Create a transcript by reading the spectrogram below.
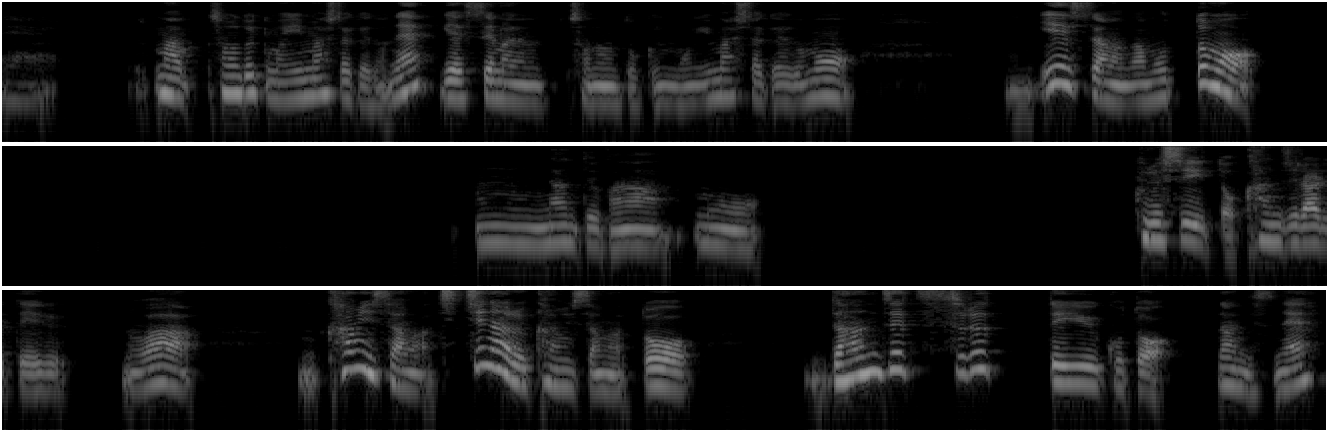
えー、まあ、その時も言いましたけどね、ゲッセマネのその時も言いましたけれども、イエス様が最も、うん、なんていうかな、もう、苦しいと感じられているのは、神様、父なる神様と断絶するっていうことなんですね。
